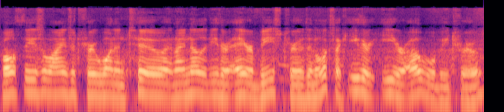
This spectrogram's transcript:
both these lines are true, one and two, and I know that either A or B is true, then it looks like either E or O will be true.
